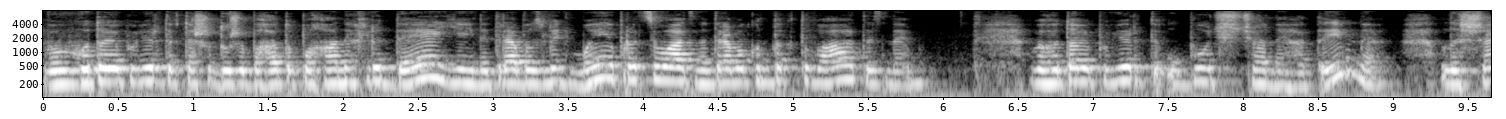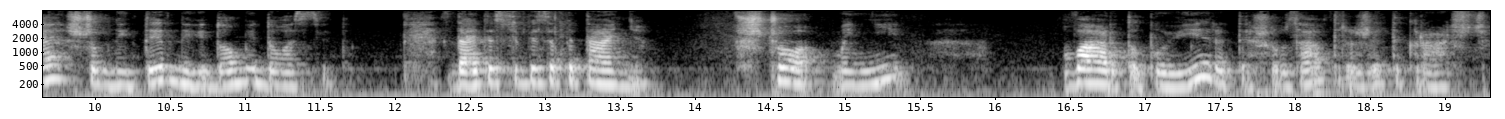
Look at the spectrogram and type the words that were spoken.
Ви готові повірити в те, що дуже багато поганих людей є, і не треба з людьми працювати, не треба контактувати з ними. Ви готові повірити у будь-що негативне, лише щоб не йти в невідомий досвід. Задайте собі запитання, в що мені варто повірити, щоб завтра жити краще.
